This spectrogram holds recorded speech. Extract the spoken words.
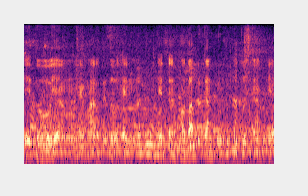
itu yang MRT itu end, end out, tapi kan belum diputuskan ya.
